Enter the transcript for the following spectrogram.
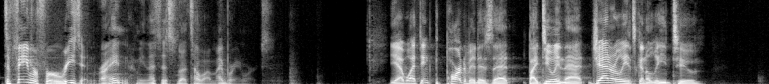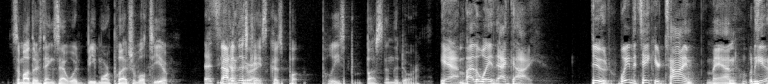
it's a favor for a reason, right? I mean, that's just that's how my brain works. Yeah, well, I think part of it is that by doing that, generally it's going to lead to some other things that would be more pleasurable to you. That's Not in this right. case, because po- police bust in the door. Yeah, and by the way, that guy, dude, way to take your time, man. What are you?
